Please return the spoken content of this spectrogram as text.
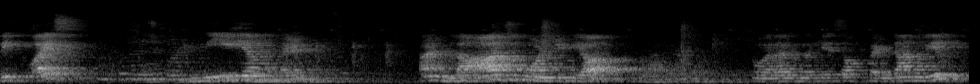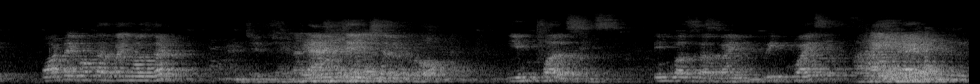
requires medium head and large quantity of. So whereas in the case of Pelton wheel, what type of turbine was that? Tangential flow. Impulse, impulse turbine requires high head,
